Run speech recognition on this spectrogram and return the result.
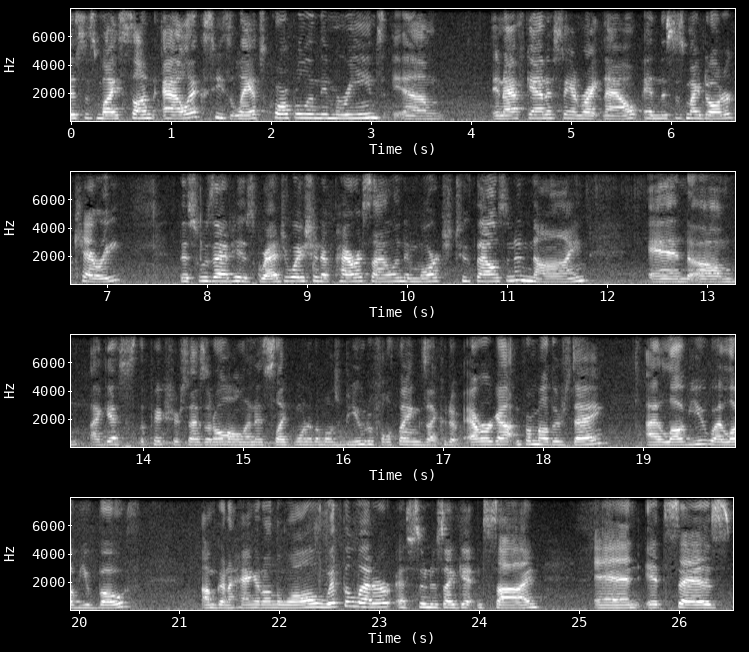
this is my son Alex. He's a Lance Corporal in the Marines um, in Afghanistan right now. And this is my daughter Carrie. This was at his graduation at Parris Island in March 2009. And um, I guess the picture says it all. And it's like one of the most beautiful things I could have ever gotten for Mother's Day. I love you. I love you both. I'm going to hang it on the wall with the letter as soon as I get inside. And it says,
